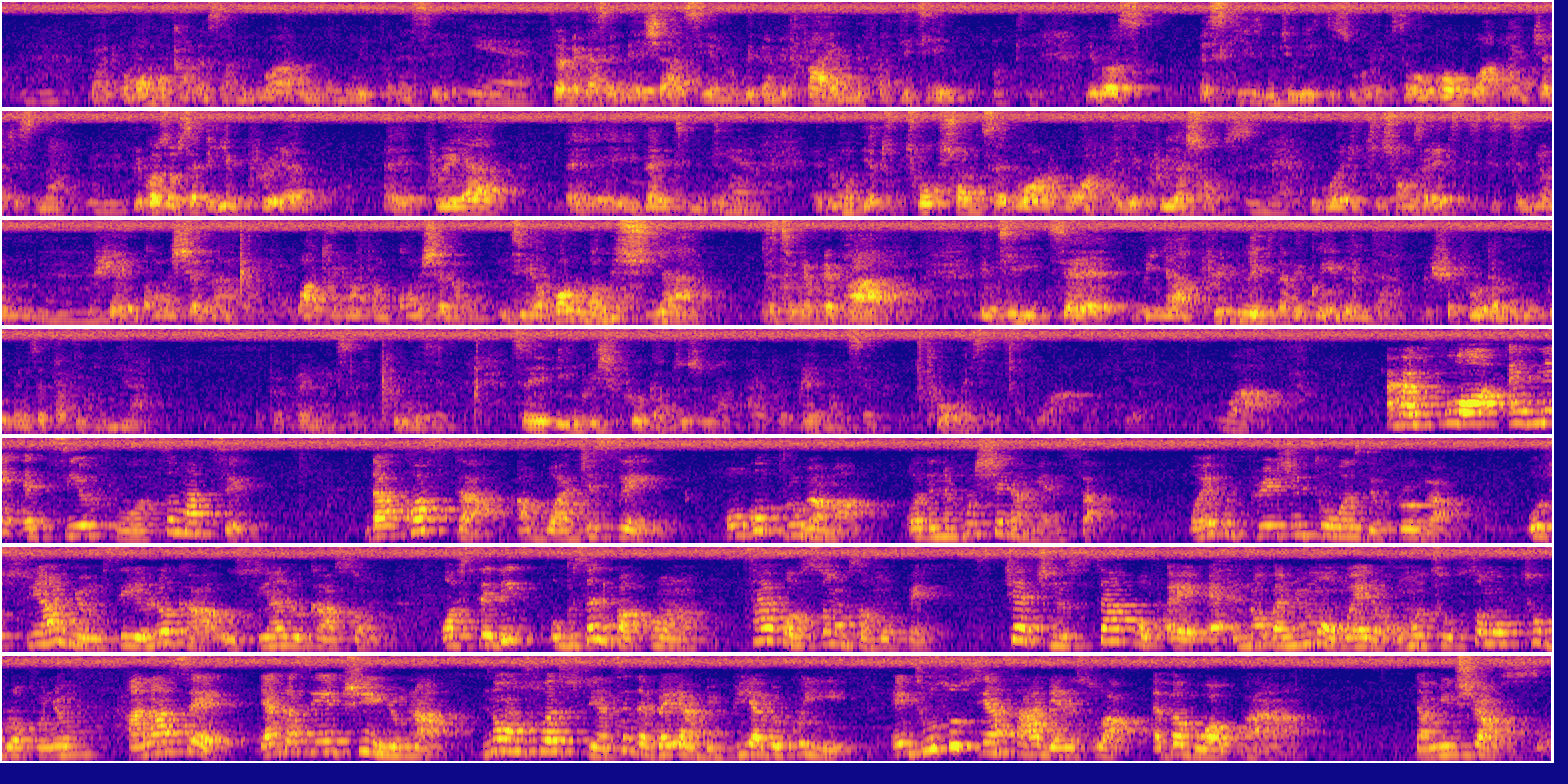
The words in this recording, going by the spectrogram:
But come on, kind of sound, the one who we can say, yeah tell me, because a nation, I see, and they can be fine, the fatty okay because excuse me to use this word so call one man churches now. Mm-hmm. Because of say a prayer a prayer uh, event in it month you have to talk songs every one more a prayer songs. Mm-hmm. The word to two songs it it it nyom hwe connection na what you have connection no nti e ho ma misua tete nyom ne pa. Nti sɛ minya privilege na mekɔ event a mehwɛ program mu program sɛ package ni a I prepare myself towards it. Sɛ English programs so a I prepare myself towards it. Wow. Yeah. wow ahwɛfoɔ ne atiefoɔ sɛmate da costa aboagye se ɔnkɔ program a ɔde ne ho hyɛ nyame nsa. Ɔyɛ preparation towards the program. Osua nnwom sɛ yɛ local osua local song. Ɔstudy obisa nipa korɔ no type of songs a church no type of ɛ ɛ nnwom a wɔyɛ dɛ wɔn to sɛ wɔn to borɔfo nnwom anaasɛ yankasa yɛtwi nnwom no a na wɔn asua sɛ dɛ bɛyɛ a biribiara bɛkɔ yie. Nti woso sua saa adeɛ no so a ɛbɛboa wo paa. Nyame nhyira wo so so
